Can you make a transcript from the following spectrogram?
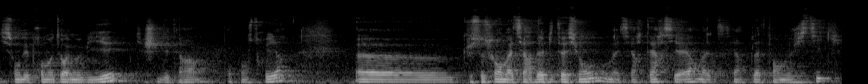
qui sont des promoteurs immobiliers, qui achètent des terrains pour construire, euh, que ce soit en matière d'habitation, en matière tertiaire, en matière plateforme logistique.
